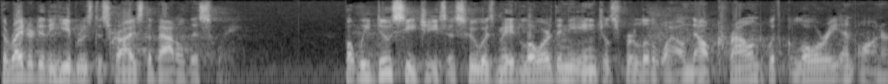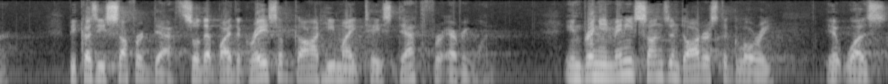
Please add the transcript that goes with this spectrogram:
The writer to the Hebrews describes the battle this way But we do see Jesus, who was made lower than the angels for a little while, now crowned with glory and honor, because he suffered death, so that by the grace of God he might taste death for everyone. In bringing many sons and daughters to glory, it was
